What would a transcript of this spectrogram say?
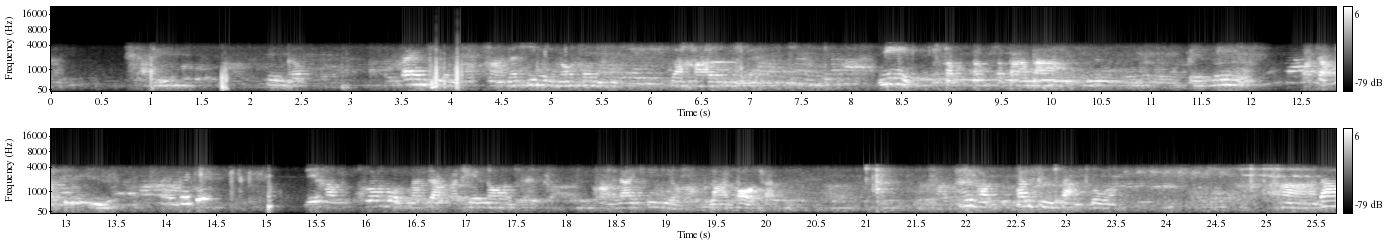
ครับใช้นี่งครับแป้งเขียนครับหาหน้าที่เมืองนอกเท่านั้นราคาแบบนี้แหละนี่กับกับสปาร์ตาเป็นนี่มาจากประเทศจีน นี่ครับเครื่องบดมาจากประเทศนอกหาได้ที่เดียวครับร้านออชัดนี่ครับมันคือสามตัว หาได้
